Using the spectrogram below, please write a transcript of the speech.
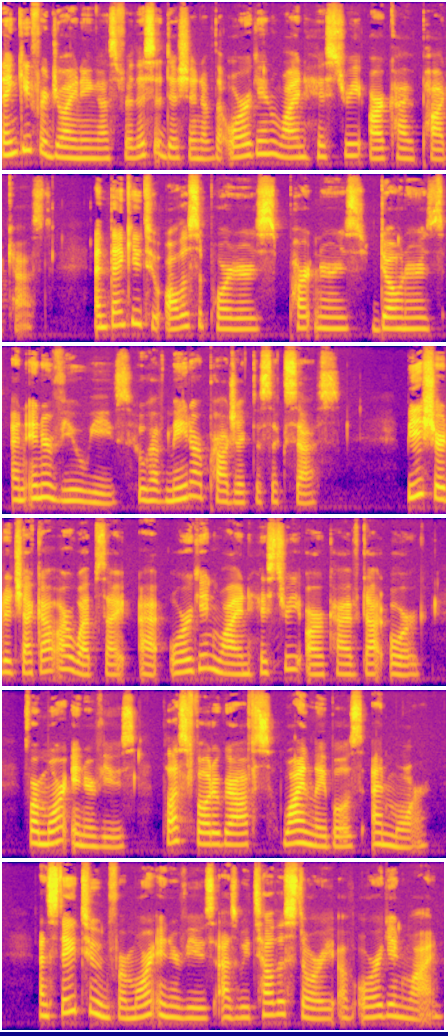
Thank you for joining us for this edition of the Oregon Wine History Archive podcast. And thank you to all the supporters, partners, donors, and interviewees who have made our project a success. Be sure to check out our website at OregonWineHistoryArchive.org for more interviews, plus photographs, wine labels, and more. And stay tuned for more interviews as we tell the story of Oregon wine.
